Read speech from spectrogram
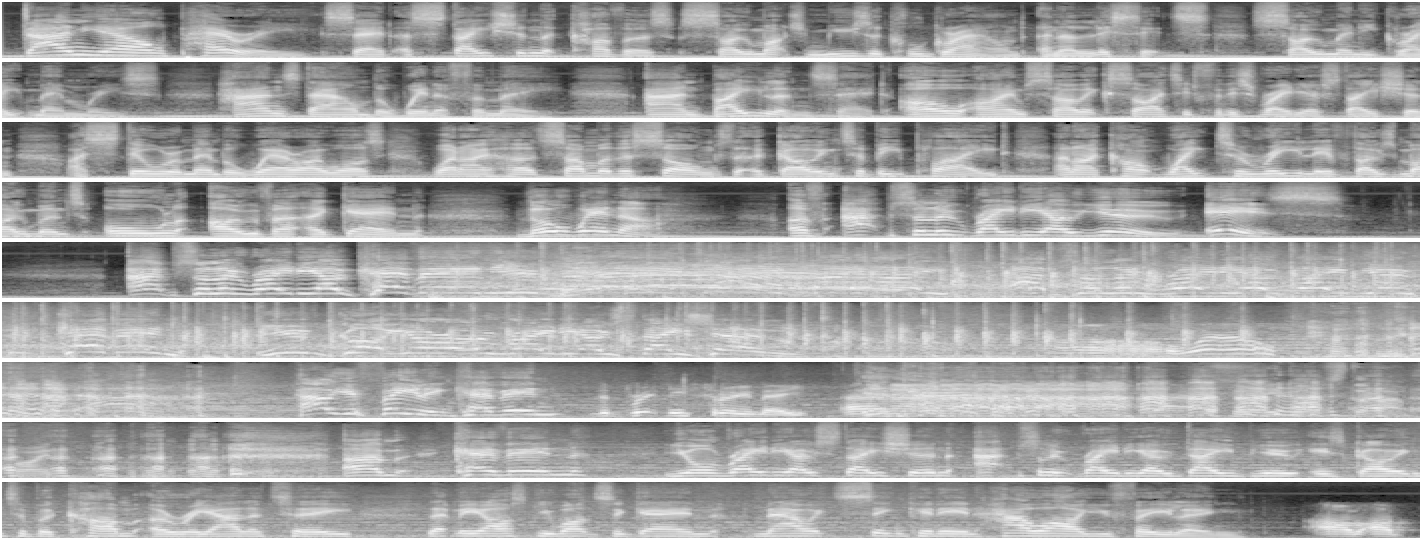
Danielle Perry said, A station that covers so much musical ground and elicits so many great memories. Hands down, the winner for me. And Balin said, Oh, I'm so excited for this radio station. I still remember where I was when I heard some of the songs that are going to be played, and I can't wait to relive those moments all over again. The winner of Absolute Radio U is. Absolute Radio Kevin, you aka Absolute Radio debut. Kevin, you've got your own radio station. Oh, well. How you feeling, Kevin? The Britney threw me. Um, he lost at that point. Um, Kevin, your radio station, Absolute Radio debut, is going to become a reality. Let me ask you once again, now it's sinking in, how are you feeling? I'm, I'm,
